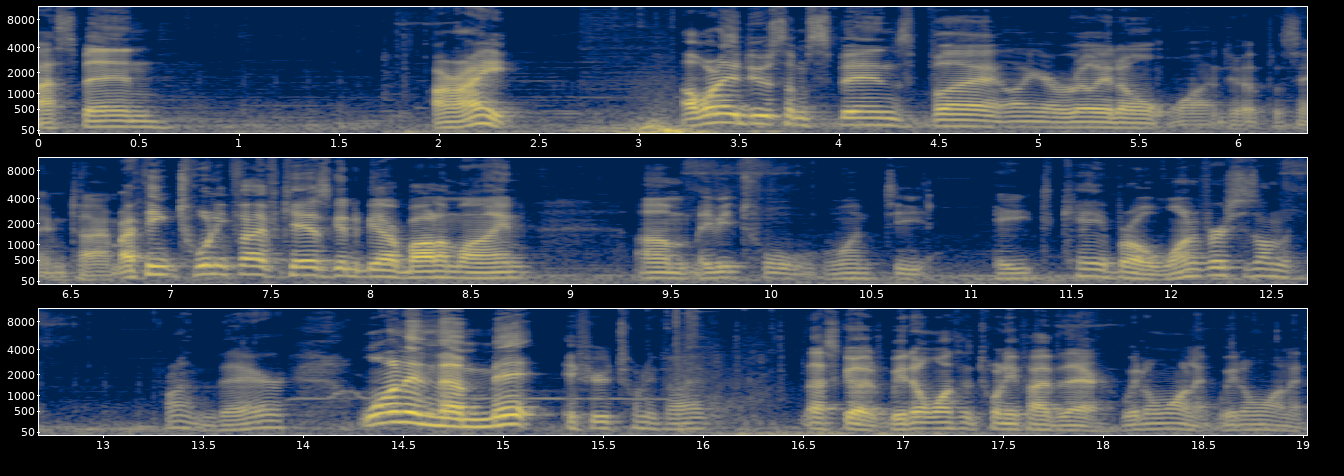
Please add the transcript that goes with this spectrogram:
Last spin. Alright. I want to do some spins, but like I really don't want to at the same time. I think 25k is going to be our bottom line. Um, maybe 28k, bro. One versus on the front there. One in the mid. If you're 25, that's good. We don't want the 25 there. We don't want it. We don't want it.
